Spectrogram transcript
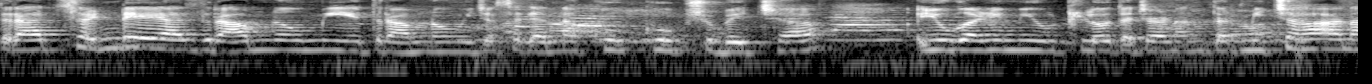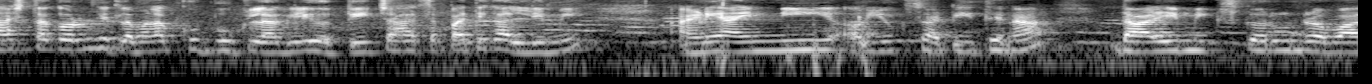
तर आज संडे आहे आज रामनवमी आहेत रामनवमीच्या सगळ्यांना खूप खूप शुभेच्छा. युग आणि मी उठलो त्याच्यानंतर मी चहा नाश्ता करून घेतला. मला खूप भूक लागली होती. चहा चपाती खाल्ली मी. आणि आईंनी युगसाठी इथे ना डाळी मिक्स करून रवा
